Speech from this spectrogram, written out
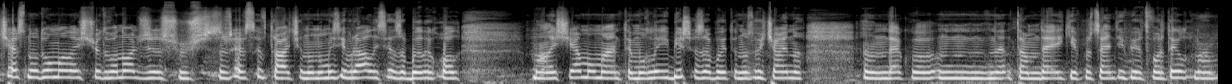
Чесно думали, що 2-0 вже, що вже все втрачено. Ну, ми зібралися, забили гол. Мали ще моменти, могли і більше забити. Ну, звичайно, м, деко, не- там деяких процентів підтвердило нам.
